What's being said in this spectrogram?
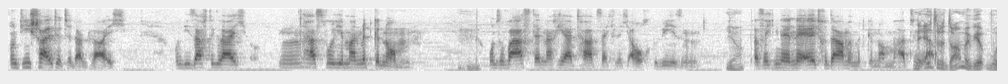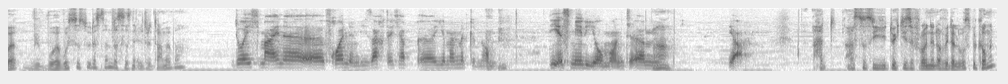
Und die schaltete dann gleich. Und die sagte gleich, hm, hast wohl jemanden mitgenommen. Mhm. Und so war es denn nachher tatsächlich auch gewesen. Ja. Dass ich eine, eine ältere Dame mitgenommen hatte. Eine ja. ältere Dame? Wie, woher, woher, wusstest du das dann, dass das eine ältere Dame war? Durch meine äh, Freundin, die sagte, ich habe äh, jemanden mitgenommen. die ist Medium und ähm, ah. ja. Hat, hast du sie durch diese Freundin auch wieder losbekommen?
